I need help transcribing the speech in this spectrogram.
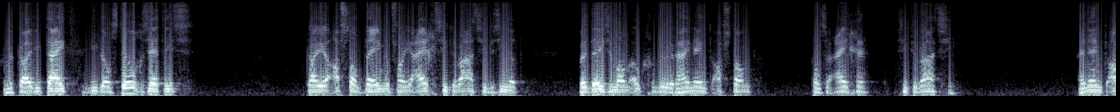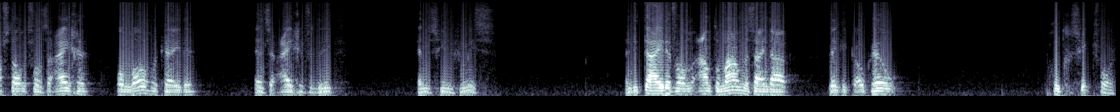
En dan kan je die tijd die dan stilgezet is, kan je afstand nemen van je eigen situatie. We zien dat bij deze man ook gebeuren. Hij neemt afstand van zijn eigen situatie. Hij neemt afstand van zijn eigen onmogelijkheden en zijn eigen verdriet en misschien gemis. En die tijden van een aantal maanden zijn daar denk ik ook heel goed geschikt voor.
